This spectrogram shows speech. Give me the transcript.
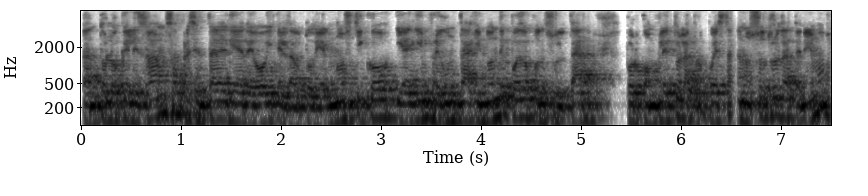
tanto lo que les vamos a presentar el día de hoy, el autodiagnóstico, y alguien pregunta, ¿en dónde puedo consultar por completo la propuesta? Nosotros la tenemos.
